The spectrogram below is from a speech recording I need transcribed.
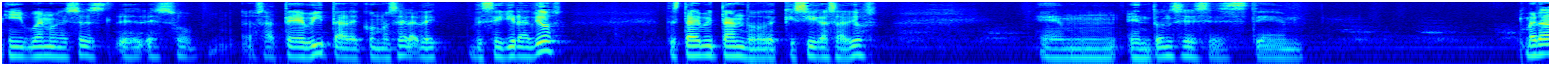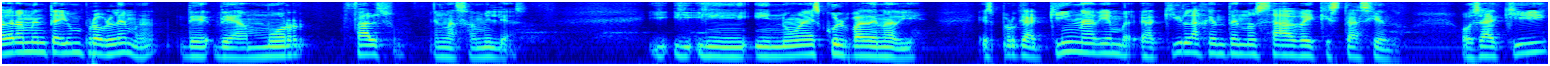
Y bueno, eso es, eso, o sea, te evita de conocer, de, de seguir a Dios. Te está evitando de que sigas a Dios. Em, entonces, este, verdaderamente hay un problema de, de amor falso en las familias. Y, y, y, no es culpa de nadie. Es porque aquí nadie, aquí la gente no sabe qué está haciendo. O sea, aquí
